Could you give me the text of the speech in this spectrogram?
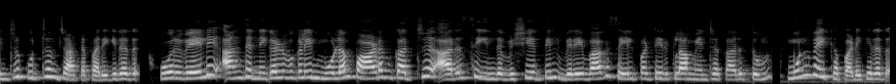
என்று குற்றம் சாட்டப்படுகிறது. ஒருவேளை அந்த நிகழ்வுகளின் மூலம் பாடம் கற்று அரசு இந்த விஷயத்தில் விரைவாக செயல்பட்டிருக்கலாம் என்ற கருத்தும் முன்வைக்கப்படுகிறது.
